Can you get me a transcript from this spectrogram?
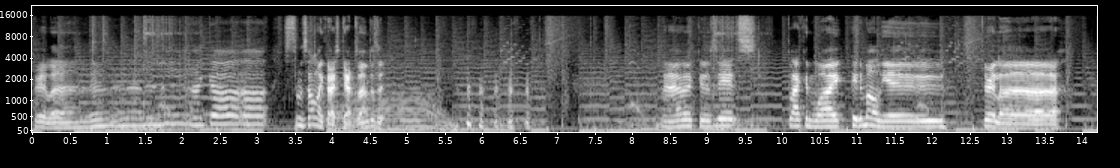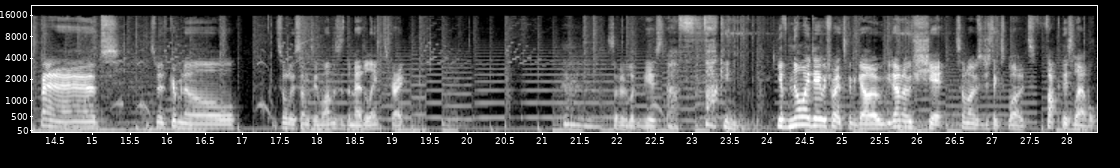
Thriller. I got... Doesn't sound like Ice Cap Zone, does it? no, because it's black and white. Peter Molyneux. Thriller. Bad. Smooth Criminal. It's all those songs in one. This is the medley. It's great. Sort of look confused. Oh, fucking... You have no idea which way it's going to go. You don't know shit. Sometimes it just explodes. Fuck this level.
